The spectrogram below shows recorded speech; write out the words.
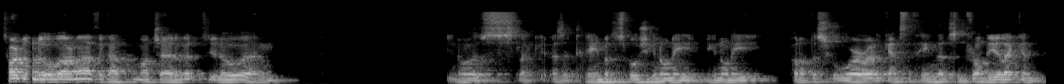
It's hard to know Armagh if they got much out of it. You know, um, you know, as like as a team, but I suppose you can only you can only put up the score against the team that's in front of you. Like, and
